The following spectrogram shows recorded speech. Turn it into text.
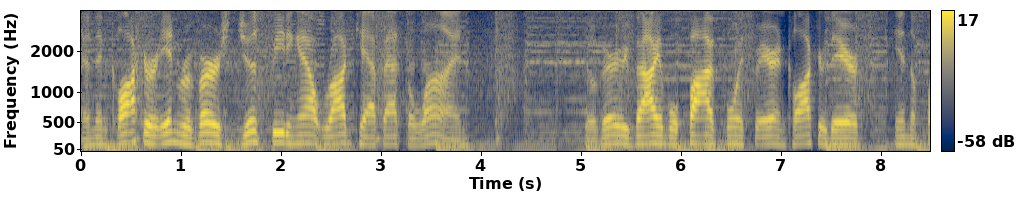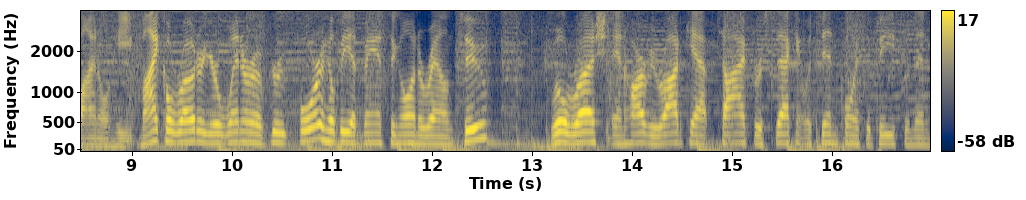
And then Clocker in reverse, just beating out Rodcap at the line. So very valuable five points for Aaron Clocker there in the final heat. Michael Rotor, your winner of Group 4. He'll be advancing on to round two. Will Rush and Harvey Rodcap tie for second with 10 points apiece, and then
